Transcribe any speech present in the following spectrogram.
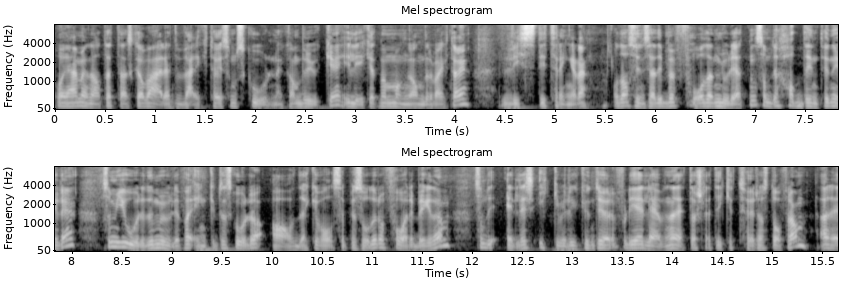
Og jeg mener at dette skal være et verktøy som skolene kan bruke, i likhet med mange andre verktøy, hvis de trenger det. Og da syns jeg de bør få den muligheten som de hadde inntil nylig, som gjorde det mulig for enkelte skoler å avdekke voldsepisoder og forebygge dem, som de ellers ikke ville kunnet gjøre, fordi elevene rett og slett ikke tør å stå fram, er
